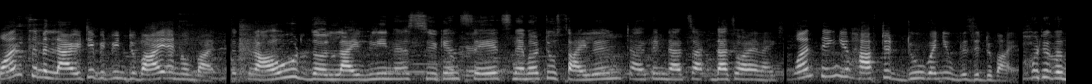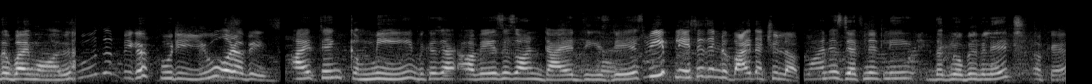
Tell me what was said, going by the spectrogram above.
One similarity between Dubai and Mumbai. The crowd, the liveliness, you can say it's never too silent. I think that's that's what I like. One thing you have to do when you visit Dubai. Go to the Dubai Mall. Bigger foodie, you or Awez? I think me because Awez is on diet these days. Three places in Dubai that you love. One is definitely the Global Village, Okay.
